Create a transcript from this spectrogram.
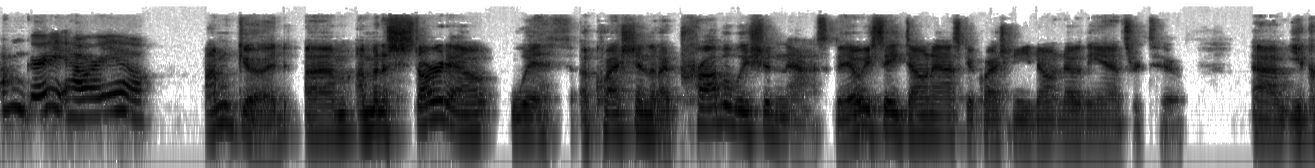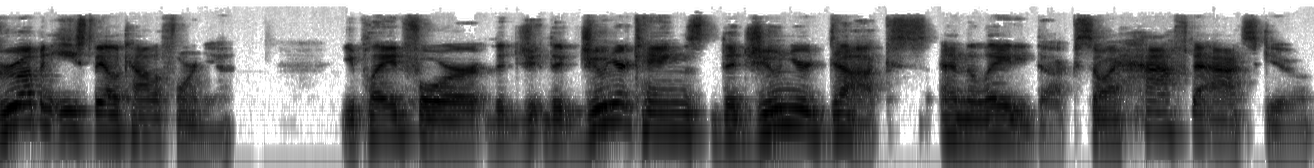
I'm great. How are you? i'm good um, i'm going to start out with a question that i probably shouldn't ask they always say don't ask a question you don't know the answer to um, you grew up in eastvale california You played for the the Junior Kings, the Junior Ducks, and the Lady Ducks. So I have to ask you,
